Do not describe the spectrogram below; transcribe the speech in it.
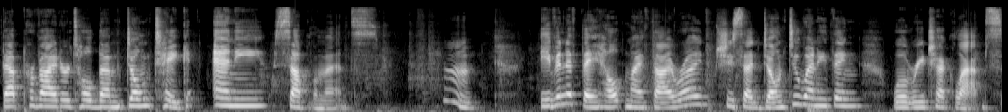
that provider told them don't take any supplements. Hmm. Even if they help my thyroid, she said, don't do anything. We'll recheck labs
